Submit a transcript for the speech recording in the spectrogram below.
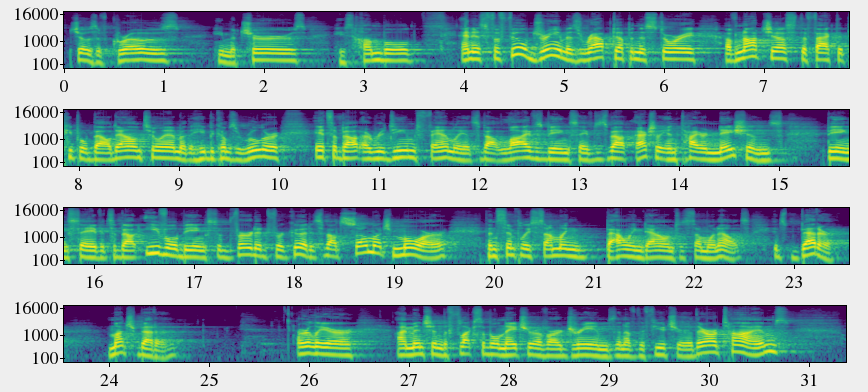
Joseph grows, he matures, he's humbled. And his fulfilled dream is wrapped up in the story of not just the fact that people bow down to him or that he becomes a ruler, it's about a redeemed family. It's about lives being saved. It's about actually entire nations being saved. It's about evil being subverted for good. It's about so much more than simply someone bowing down to someone else. It's better, much better. Earlier, I mentioned the flexible nature of our dreams and of the future. There are times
